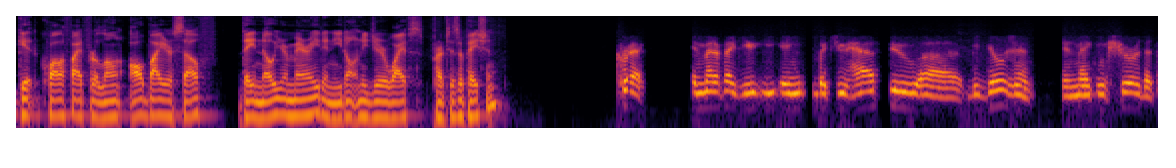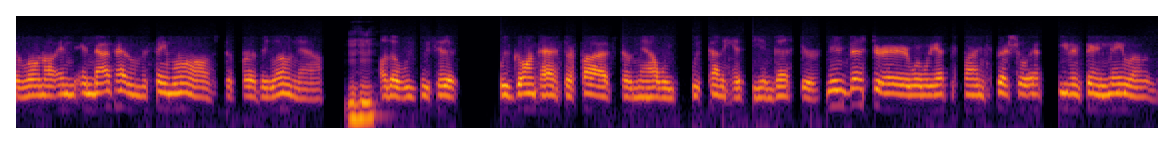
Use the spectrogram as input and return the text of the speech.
get qualified for a loan all by yourself. They know you're married, and you don't need your wife's participation. Correct. In matter of fact, you, you in, but you have to uh, be diligent in making sure that the loan and, and I've had them the same loan officer for the loan now. Mm-hmm. Although we, hit it, we've gone past our five, so now we we've kind of hit the investor the investor area where we have to find special even Fannie Mae loans.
